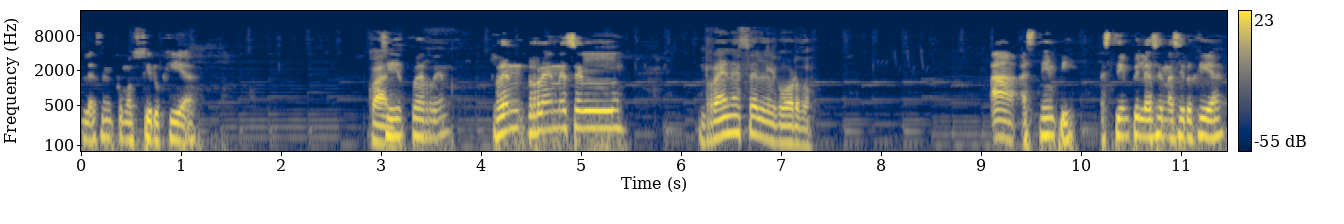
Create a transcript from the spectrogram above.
le hacen como cirugía. ¿Cuál? Sí, fue Ren. Ren, Ren es el Ren es el gordo. Ah, a Stimpy. A Stimpy le hacen la cirugía.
